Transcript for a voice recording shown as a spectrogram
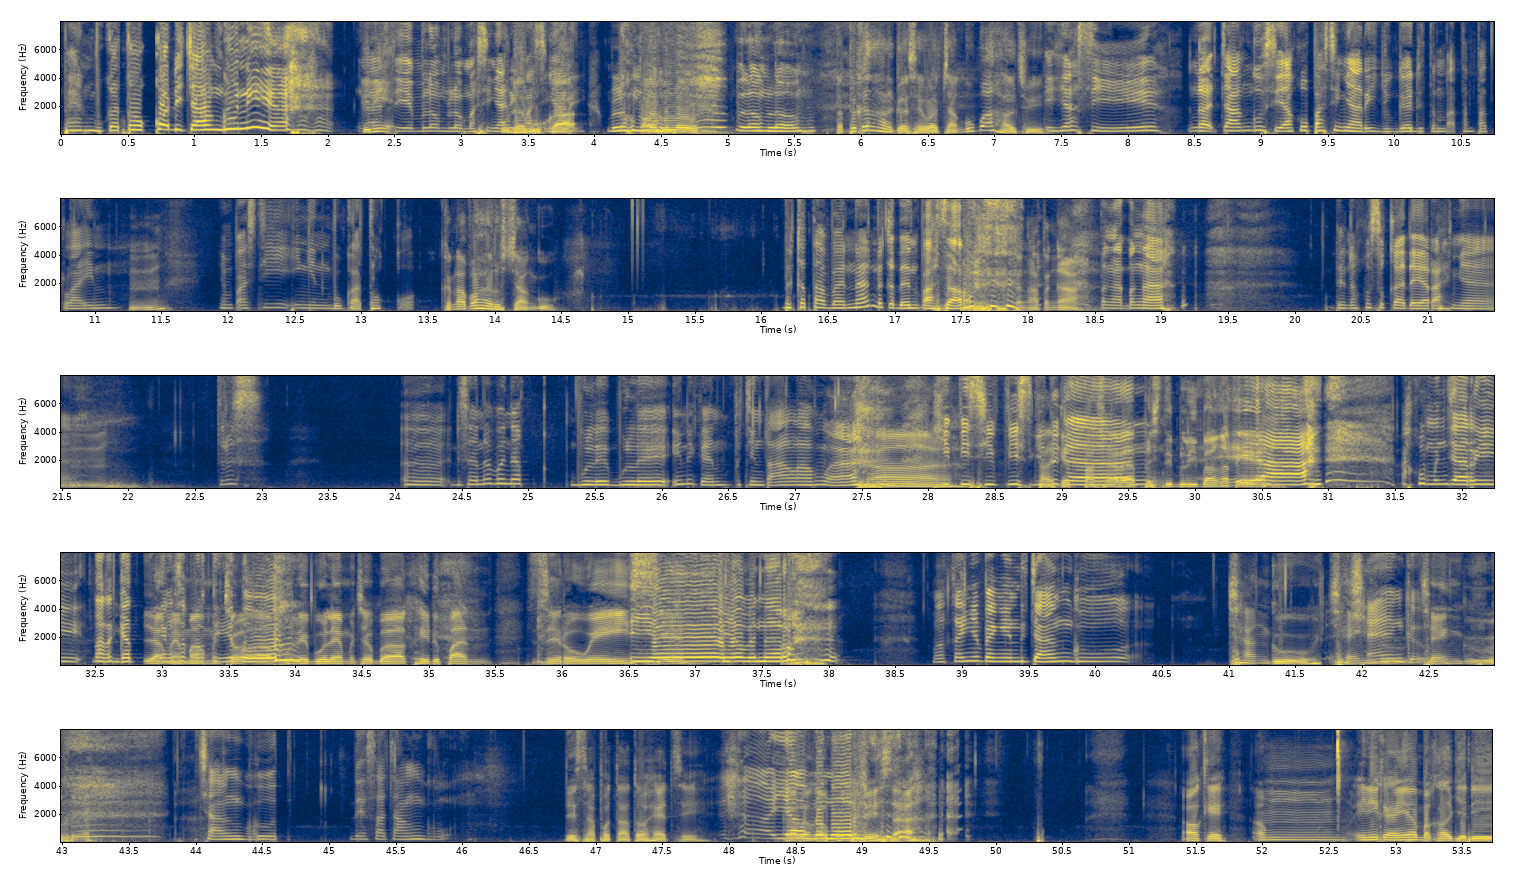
pengen buka toko di Canggu nih ya Ini sih belum belum masih nyari udah masih buka? nyari belum oh belum belum. belum belum Tapi kan harga sewa canggu mahal cuy. iya sih nggak Canggu sih aku pasti nyari juga di tempat-tempat lain Mm-mm. yang pasti ingin buka toko Kenapa harus canggu? deket Tabanan deket Denpasar Tengah-tengah. tengah-tengah dan aku suka daerahnya Mm-mm. terus eh di sana banyak bule-bule ini kan pecinta alam ah. Nah, hipis-hipis gitu target kan pasarnya Please Dibeli banget ya. Iya. aku mencari target yang, yang, memang seperti mencoba itu boleh-boleh mencoba kehidupan zero waste iya ya. iya bener makanya pengen di Canggu Canggu, Cenggu, Canggu. Canggu desa Canggu Desa Potato Head sih. iya bener Desa. Oke, em, ini kayaknya bakal jadi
